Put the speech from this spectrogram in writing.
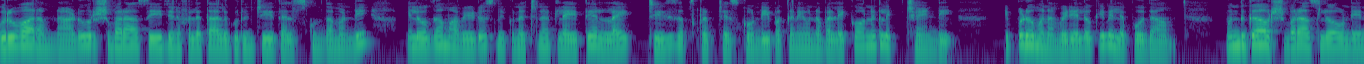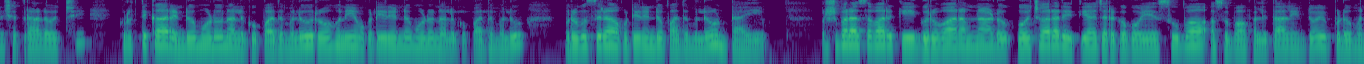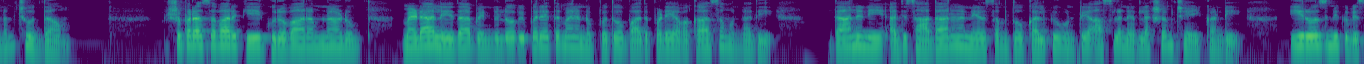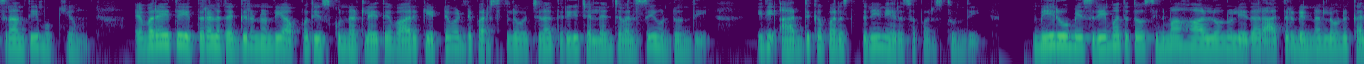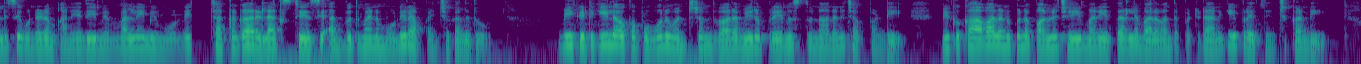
గురువారం నాడు వృషభరాశి దినఫలితాల గురించి తెలుసుకుందామండి. ఇలాగా మా వీడియోస్ మీకు నచ్చినట్లయితే లైక్ చేసి సబ్స్క్రైబ్ చేసుకోండి. పక్కనే ఉన్న బెల్ ఐకాన్ని క్లిక్ చేయండి. ఇప్పుడు మనం వీడియోలోకి వెళ్ళిపోదాం. ముందుగా వృషభరాశిలో ఉండే నక్షత్రాలు వచ్చి కృత్తిక రెండు మూడు నాలుగు పదములు రోహిణి ఒకటి రెండు మూడు నాలుగు పదములు మృగశిర ఒకటి రెండు పదములు ఉంటాయి. వృషభరాశి వారికి గురువారం నాడు గోచార రీత్యా జరగబోయే శుభ అశుభ ఫలితాలేంటో ఇప్పుడు మనం చూద్దాం. వృషభరాశి వారికి గురువారం నాడు మెడ లేదా వెన్నులో విపరీతమైన నొప్పితో బాధపడే అవకాశం ఉన్నది. దానిని అది సాధారణ నీరసంతో కలిపి ఉంటే అసలు నిర్లక్ష్యం చేయకండి. ఈరోజు మీకు విశ్రాంతి ముఖ్యం. ఎవరైతే ఇతరుల దగ్గర నుండి అప్పు తీసుకున్నట్లయితే వారికి ఎటువంటి పరిస్థితులు వచ్చినా తిరిగి చెల్లించవలసి ఉంటుంది. ఇది ఆర్థిక పరిస్థితిని నీరసపరుస్తుంది. మీరు మీ శ్రీమతితో సినిమా హాల్లోనూ లేదా రాత్రి డిన్నర్లోనూ కలిసి ఉండడం అనేది మిమ్మల్ని మీ మూడ్ని చక్కగా రిలాక్స్ చేసి అద్భుతమైన మూడ్ని రప్పించగలదు. మీ కిటికీలో ఒక పువ్వును ఉంచడం ద్వారా మీరు ప్రేమిస్తున్నానని చెప్పండి. మీకు కావాలనుకున్న పనులు చేయమని ఇతరుల్ని బలవంత పెట్టడానికి ప్రయత్నించకండి.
